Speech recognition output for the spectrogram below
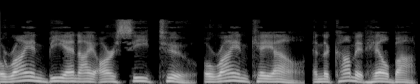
Orion BNIRC2, Orion KL, and the comet Hale-Bopp.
